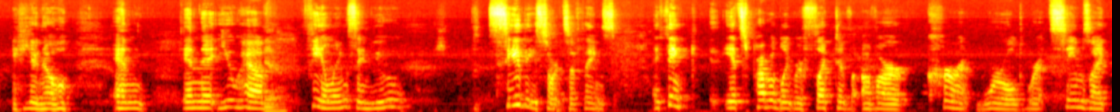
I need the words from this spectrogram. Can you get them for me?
you know, and and that you have yeah. feelings and you see these sorts of things. I think it's probably reflective of our current world where it seems like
